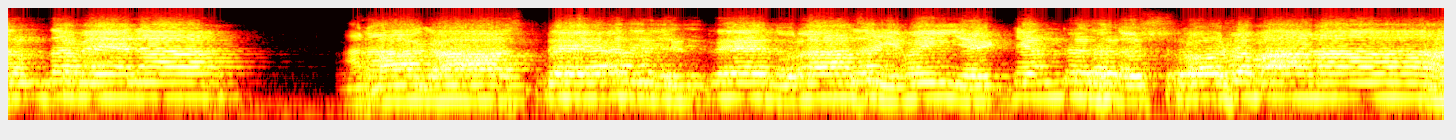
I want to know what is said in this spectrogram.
सन्तमेन। अनागास्त्वे अतिदित्वे दुरास इमै दधतुश्रोषमाणाः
